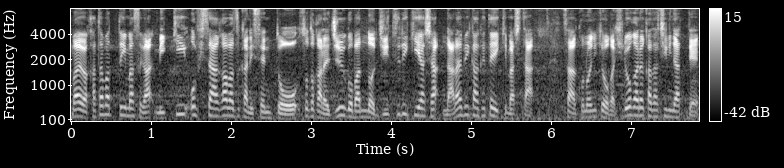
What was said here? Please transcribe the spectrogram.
前は固まっていますがミッキーオフィサーがわずかに先頭外から15番の実力夜叉並びかけていきました。さあこの2頭が広がる形になって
